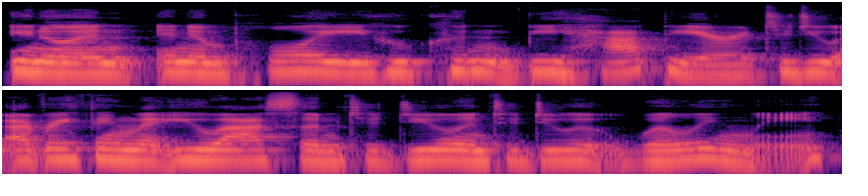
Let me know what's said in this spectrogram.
you know an, an employee who couldn't be happier to do everything that you ask them to do and to do it willingly.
